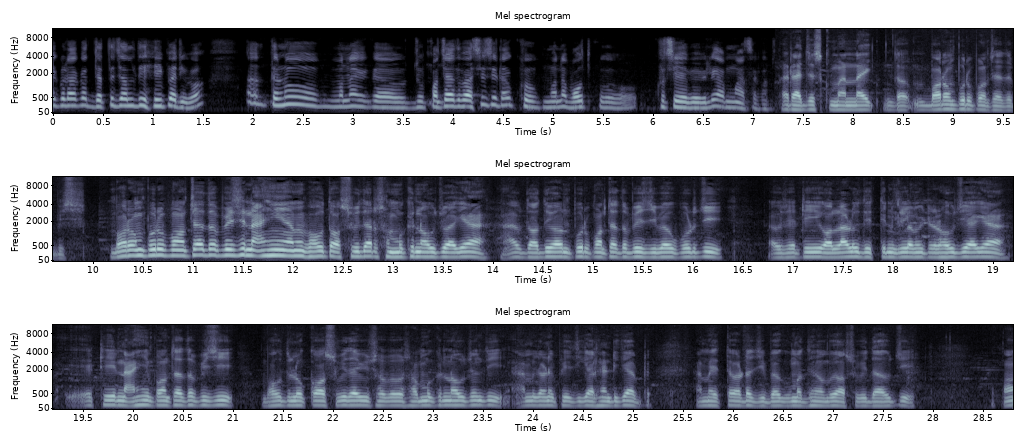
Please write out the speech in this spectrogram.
ଏଗୁଡ଼ାକ ଯେତେ ଜଲ୍ଦି ହେଇପାରିବ ଆ, ତେଣୁ ମାନେ ଗ- ଯେଉଁ ପଞ୍ଚାୟତବାସୀ ସେଇଟାକୁ ଖୁ- ମାନେ ବହୁତ ଖୁ- ଖୁସି ହେବେ ବୋଲି ଆମେ ଆଶା କରୁଛୁ। ରାଜେଶ କୁମାର ନାୟକ ଦ- ବ୍ରହ୍ମପୁର ପଞ୍ଚାୟତ ଅଫିସ୍। ବ୍ରହ୍ମପୁର ପଞ୍ଚାୟତ ଅଫିସ୍ ନାହିଁ ଆମେ ବହୁତ ଅସୁବିଧାର ସମ୍ମୁଖୀନ ହେଉଛୁ ଆଜ୍ଞା। ଆଉ ଦଧିବାନପୁର ପଞ୍ଚାୟତ ଅଫିସ୍ ଯିବାକୁ ପଡ଼ୁଛି ଆଉ ସେଠି ଗଲାବେଳକୁ ଦୁଇ ତିନି କିଲୋମିଟର ହେଉଛି ଆଜ୍ଞା। ଏଠି ନାହିଁ ପଞ୍ଚାୟତ ଅଫିସ୍। ବହୁତ ଲୋକ ଅସୁବିଧା ବି ସବୁ ସମ୍ମୁଖୀନ ହେଉଛନ୍ତି। ଆମେ ଜଣେ ଫିଜିକାଲ୍ ହ୍ୟାଣ୍ଡିକ୍ୟାପ୍ଟ ଆମେ ଏତେ ବାଟ ଯିବାକୁ ମଧ୍ୟ ବି ଅସୁବିଧା ହେଉଛି। କ'ଣ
